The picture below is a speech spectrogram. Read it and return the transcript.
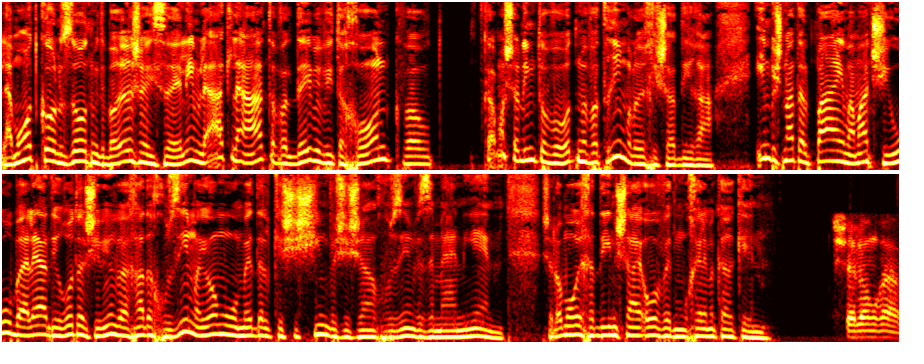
למרות כל זאת מתברר שהישראלים לאט לאט, אבל די בביטחון, כבר כמה שנים טובות מוותרים על רכישת דירה. אם בשנת 2000 עמד שיעור בעלי הדירות על 71 אחוזים, היום הוא עומד על כ-66 אחוזים, וזה מעניין. שלום עורך הדין שי עובד, מומחה למקרקעין. שלום רב.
